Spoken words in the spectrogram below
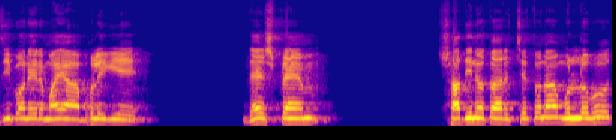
জীবনের মায়া ভুলে গিয়ে দেশপ্রেম, স্বাধীনতার চেতনা মূল্যবোধ,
